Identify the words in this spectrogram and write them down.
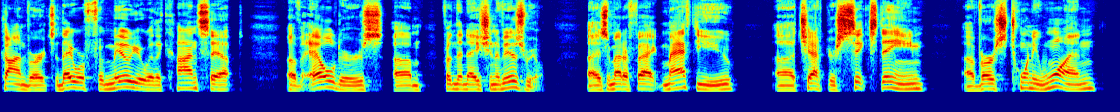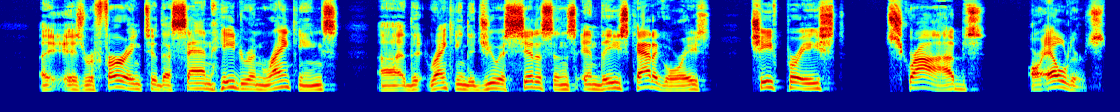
converts. They were familiar with the concept of elders um, from the nation of Israel. as a matter of fact, Matthew chapter 16, uh, verse 21 uh, is referring to the Sanhedrin rankings uh, the, ranking the Jewish citizens in these categories chief priest, scribes, or elders.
